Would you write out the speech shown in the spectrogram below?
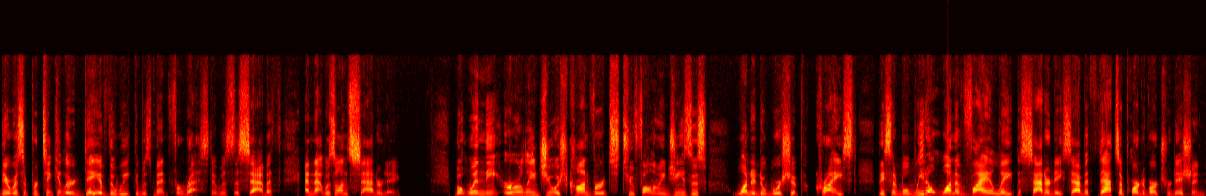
there was a particular day of the week that was meant for rest. It was the Sabbath, and that was on Saturday. But when the early Jewish converts to following Jesus wanted to worship Christ, they said, well, we don't want to violate the Saturday Sabbath. That's a part of our tradition.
